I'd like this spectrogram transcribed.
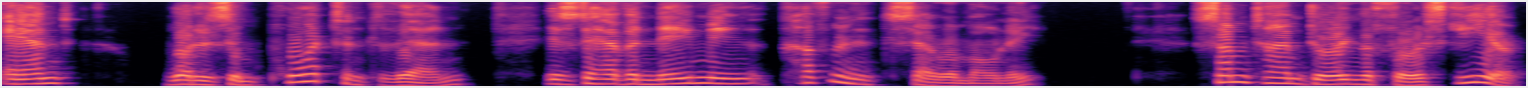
And what is important then is to have a naming covenant ceremony sometime during the first year.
